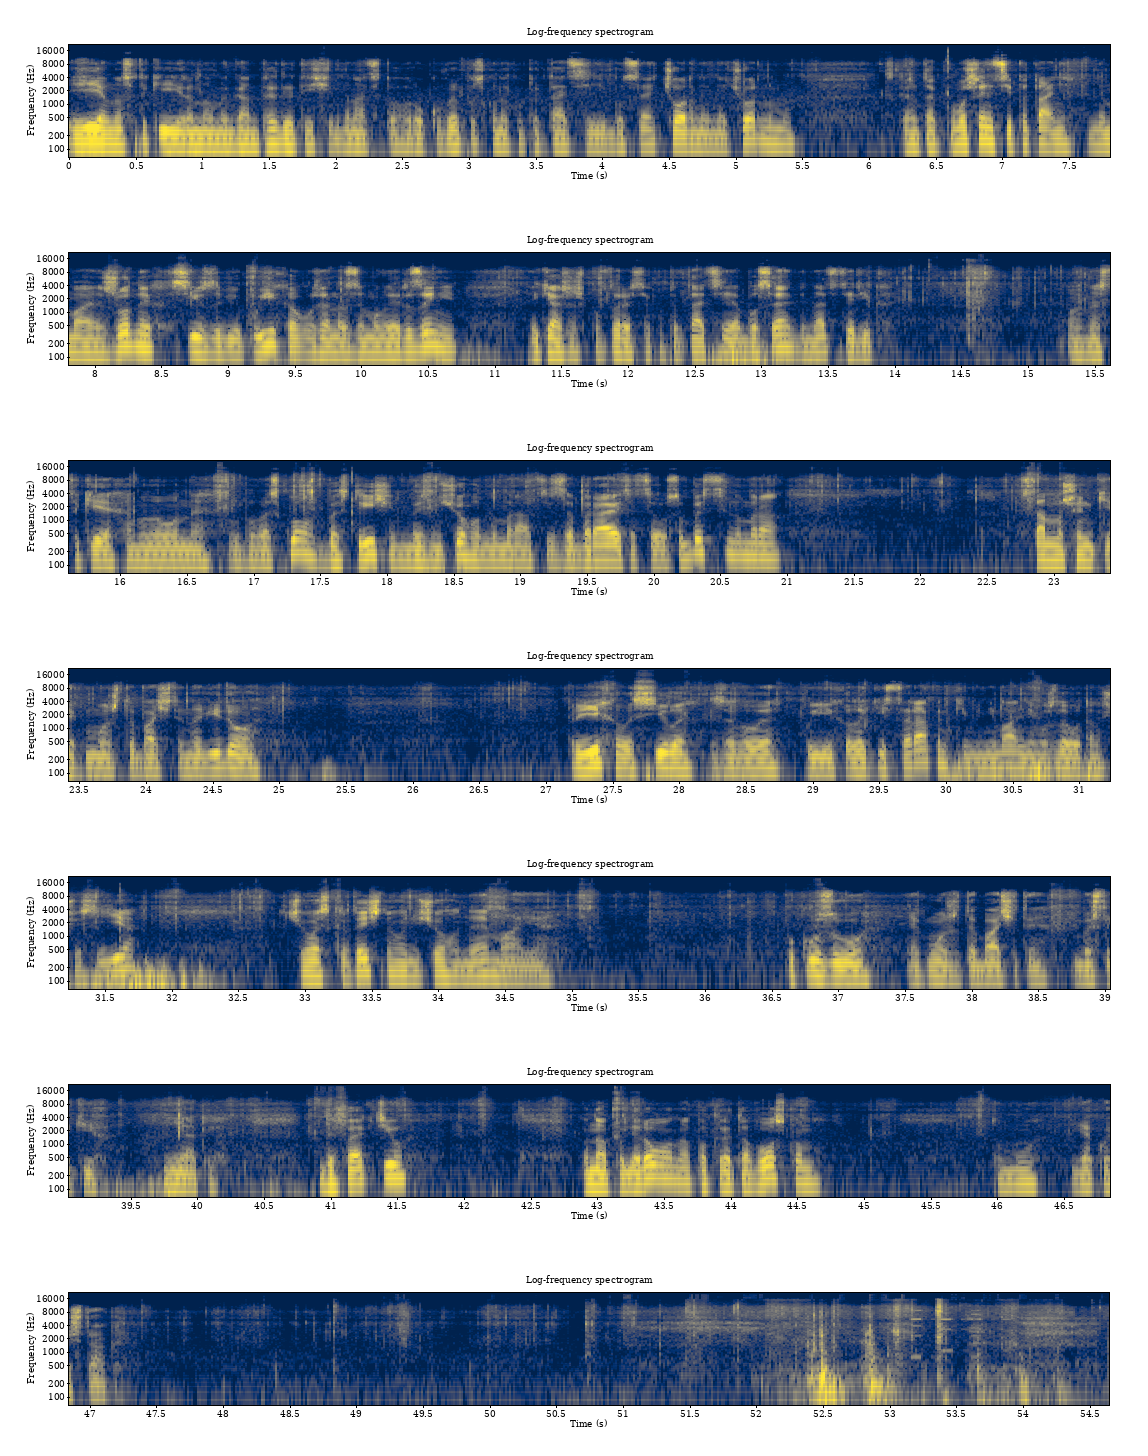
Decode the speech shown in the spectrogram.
Є в нас такий Renault Megane 3 2012 року випуску на комплектації Босе. Чорний на чорному. Скажімо так, по машинці питань немає жодних. Сів завів, поїхав уже на зимовій резині. Як я вже ж повторився, комплектація Босе 12 рік. У нас таке хамелеонне лобове скло, без тріщин, без нічого. Нумерації забираються, це особисті номера. Стан машинки, як можете бачити на відео. Приїхали, сіли, завели, поїхали. Якісь царапинки, мінімальні, можливо, там щось є. Чогось критичного нічого немає. По кузову, як можете бачити, без таких ніяких дефектів. Вона полірована, покрита воском. Тому якось так.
